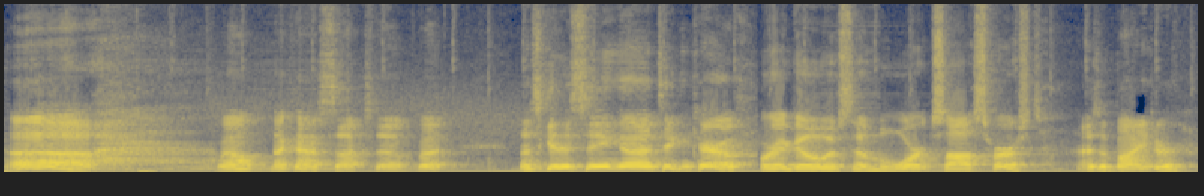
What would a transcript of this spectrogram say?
Uh, well, that kind of sucks though, but let's get this thing uh, taken care of. We're gonna go with some wart sauce first as a binder.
